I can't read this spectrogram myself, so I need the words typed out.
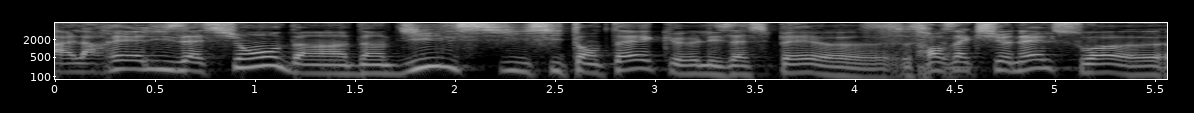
à la réalisation d'un deal si, si tant est que les aspects euh, transactionnels soient,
